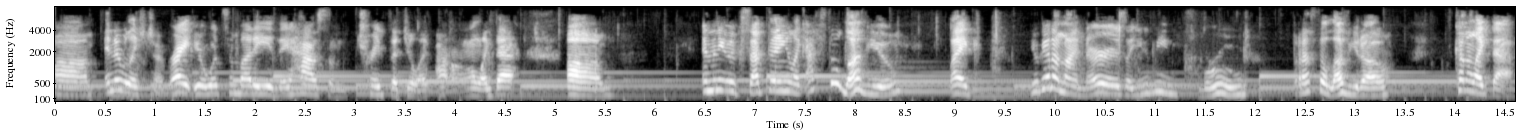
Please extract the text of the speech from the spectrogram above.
um, in a relationship, right? You're with somebody, they have some traits that you're like, I don't like that. Um, and then you accept it like, I still love you. Like, you get on my nerves, like, you be rude, but I still love you though. It's kind of like that.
